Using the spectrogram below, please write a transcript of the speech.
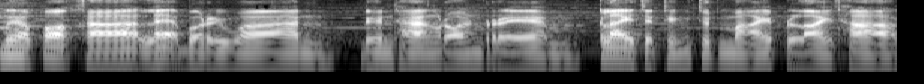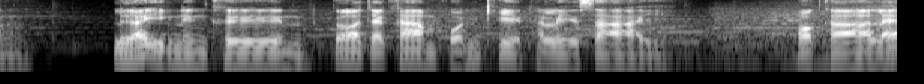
เมื่อพ่อค้าและบริวารเดินทางรอนแรม ใกล้จะถึงจุดหมายปลายทาง เหลืออีกหนึ่งคืนก็จะข้ามพ้นเขตทะเลทราย พ่อค้าและ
